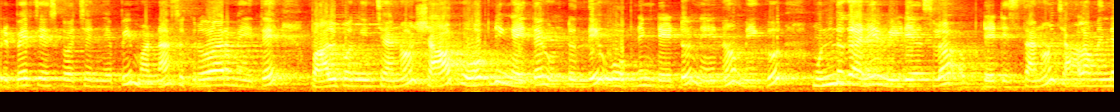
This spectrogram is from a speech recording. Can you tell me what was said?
ప్రిపేర్ చేసుకోవచ్చు అని చెప్పి మొన్న శుక్రవారం అయితే పాలు పొంగించాను. షాప్ ఓపెనింగ్ అయితే ఉంటుంది. ఓపెనింగ్ డేటు నేను మీకు ముందుగానే వీడియోస్లో అప్డేట్ ఇస్తాను. చాలామంది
